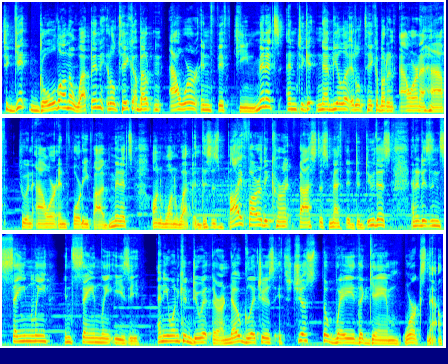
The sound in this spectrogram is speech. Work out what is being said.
to get gold on a weapon, it'll take about an hour and 15 minutes. And to get Nebula, it'll take about an hour and a half to an hour and 45 minutes on one weapon. This is by far the current fastest method to do this, and it is insanely, insanely easy. Anyone can do it, there are no glitches, it's just the way the game works now.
